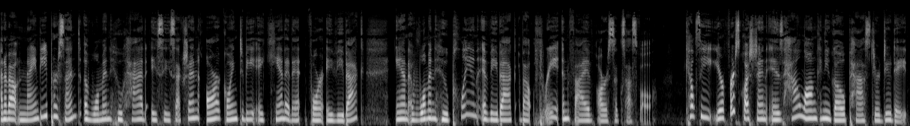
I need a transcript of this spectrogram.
and about 90% of women who had a C section are going to be a candidate for a VBAC, and of women who plan a VBAC, about three in five are successful. Kelsey, your first question is how long can you go past your due date?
